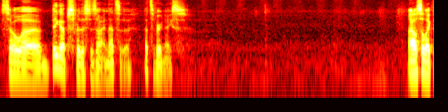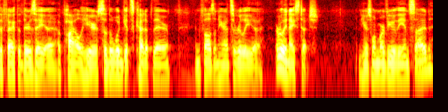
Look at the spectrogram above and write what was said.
So uh, big ups for this design. That's a that's very nice. I also like the fact that there's a uh, a pile here, so the wood gets cut up there and falls on here. That's a really uh, a really nice touch. And here's one more view of the inside,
